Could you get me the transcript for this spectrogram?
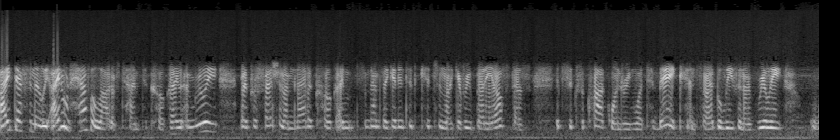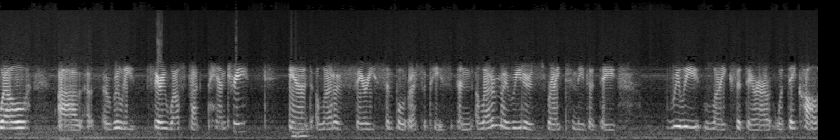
I definitely I don't have a lot of time to cook. I, I'm really by profession I'm not a cook. I'm sometimes I get into the kitchen like everybody else does at six o'clock, wondering what to make. And so I believe in a really well, uh, a, a really very well stocked pantry and a lot of very simple recipes. And a lot of my readers write to me that they really like that there are what they call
